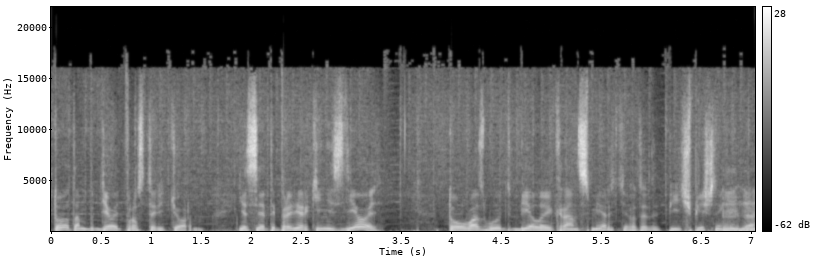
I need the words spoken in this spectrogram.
то там делать просто return. Если этой проверки не сделать, то у вас будет белый экран смерти, вот этот PHP-шный, mm-hmm. когда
